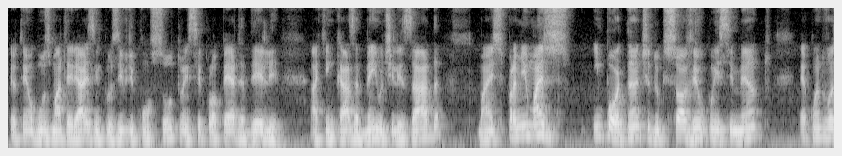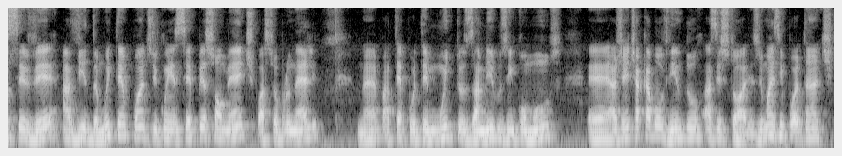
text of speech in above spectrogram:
eu tenho alguns materiais, inclusive de consulta, a enciclopédia dele aqui em casa, bem utilizada, mas para mim o mais importante do que só ver o conhecimento é quando você vê a vida. Muito tempo antes de conhecer pessoalmente o pastor Brunelli, né, até por ter muitos amigos em comuns, é, a gente acaba ouvindo as histórias. E o mais importante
